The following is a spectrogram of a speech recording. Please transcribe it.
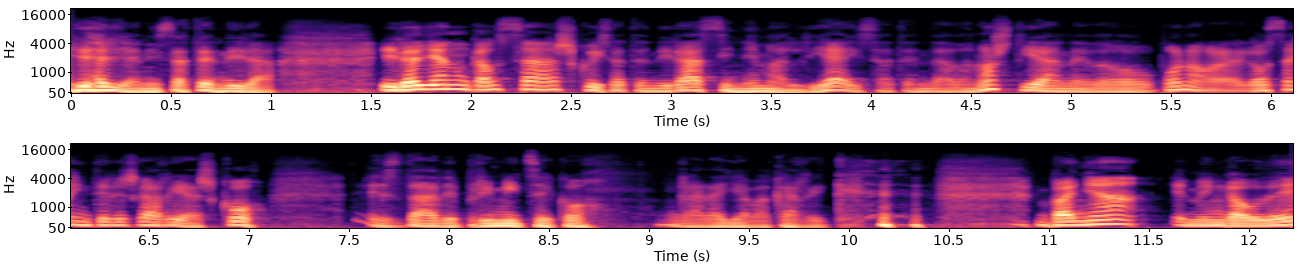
irailan izaten dira. Irailan gauza asko izaten dira, zinemaldia izaten da donostian, edo, bueno, gauza interesgarria asko, ez da deprimitzeko garaia bakarrik. Baina hemen gaude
